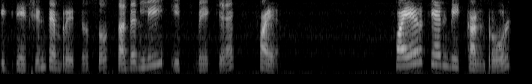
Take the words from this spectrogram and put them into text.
ignition temperature. So, suddenly it may catch fire. Fire can be controlled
